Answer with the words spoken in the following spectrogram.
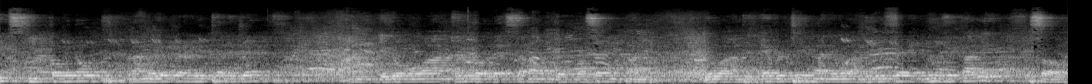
hits keep coming out. And I know you're very intelligent. You don't want to go less than 100% and you want everything and you want to be fed musically. So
